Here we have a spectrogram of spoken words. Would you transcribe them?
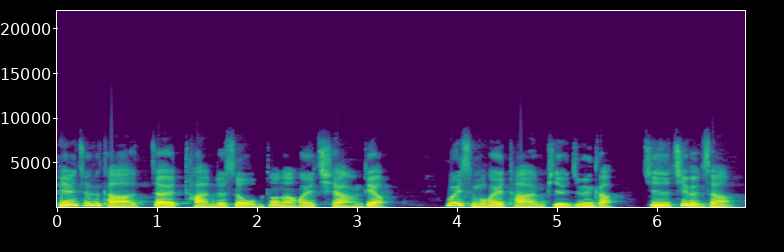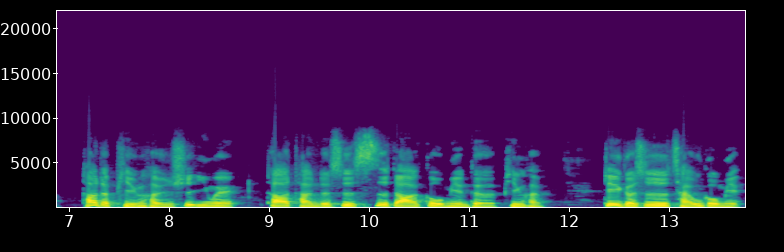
平衡积分卡在谈的时候，我们通常会强调，为什么会谈平衡积分卡？其实基本上它的平衡是因为它谈的是四大构面的平衡。第一个是财务构面。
